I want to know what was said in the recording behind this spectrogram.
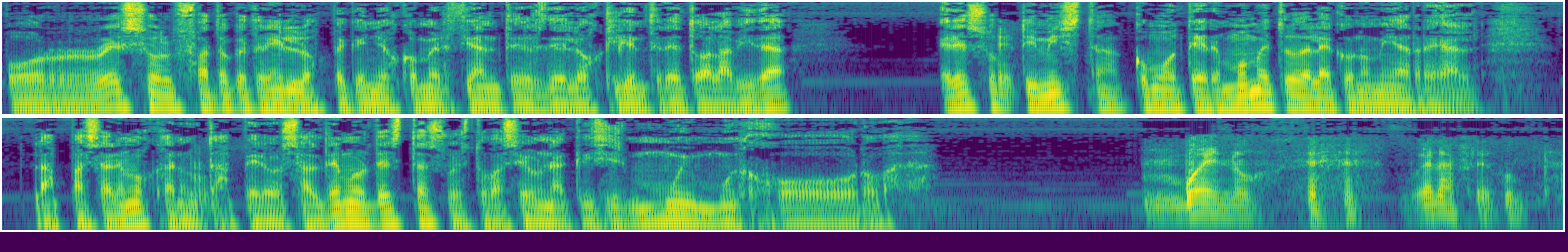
por ese olfato que tenéis los pequeños comerciantes de los clientes de toda la vida eres optimista como termómetro de la economía real las pasaremos canutas pero saldremos de estas o esto va a ser una crisis muy muy jorobada bueno buena pregunta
